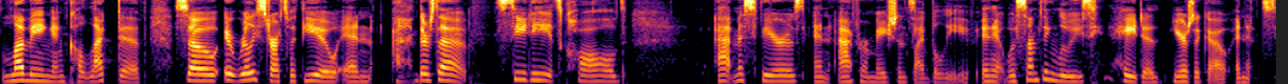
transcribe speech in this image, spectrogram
loving and collective. So it really starts with you and uh, there's a CD it's called Atmospheres and Affirmations, I believe. And it was something Louise Hay did years ago and it's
